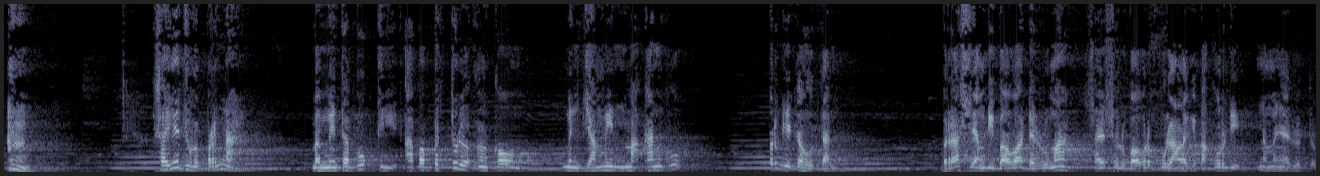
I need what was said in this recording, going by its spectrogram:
Saya juga pernah meminta bukti apa betul engkau menjamin makanku pergi ke hutan. Beras yang dibawa dari rumah saya suruh bawa pulang lagi Pak Kurdi namanya itu tuh.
